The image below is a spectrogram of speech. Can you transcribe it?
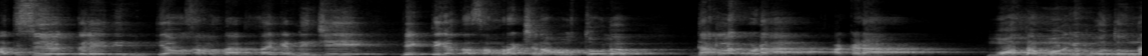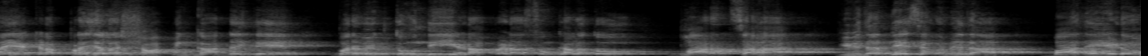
అతిశయోక్తి లేదు నిత్యావసర ధరల దగ్గర నుంచి వ్యక్తిగత సంరక్షణ వస్తువుల ధరలు కూడా అక్కడ మోత మోగిపోతున్నాయి. అక్కడ ప్రజల షాపింగ్ కార్డు అయితే బరువెక్కుతూ ఉంది. ఎడాపెడా సుంకాలతో భారత్ సహా వివిధ దేశాల మీద బాధేయడం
